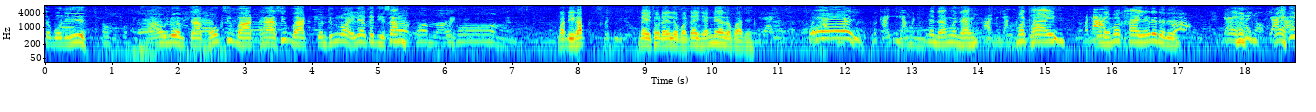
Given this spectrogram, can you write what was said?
สบดี เอาเริ่มจาก60บาท50บาท จนถึงร้อยแล้วแต่จีสั่งความหลายพร้อมหวัสดีครับ ได้เท่าไดแล้วว่าได้หยังแน่แล้วว่านี่ไม่ได้โอ้ยมาขายอีหยังมานี่แม่นหยังแม่นหยังขายมันหยังมาทายมาถ่ายเดี๋ยวมาขายหยังได้เด้อเด้ออยากขายเนาะอยากขาย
